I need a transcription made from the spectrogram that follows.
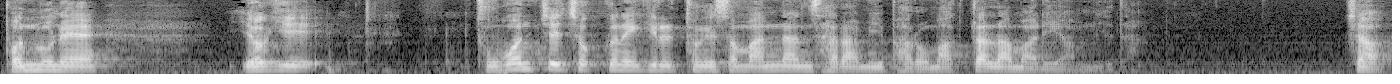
본문에 여기 두 번째 접근의 길을 통해서 만난 사람이 바로 막달라 마리아입니다. 자,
